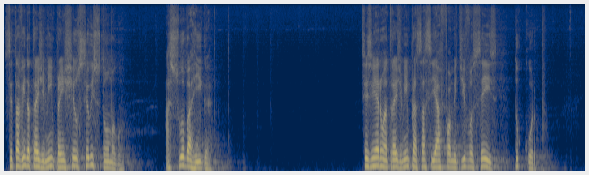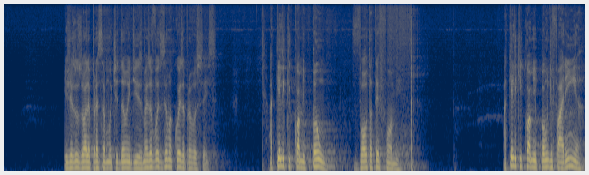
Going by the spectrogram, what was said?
Você está vindo atrás de mim para encher o seu estômago, a sua barriga. Vocês vieram atrás de mim para saciar a fome de vocês do corpo. E Jesus olha para essa multidão e diz: Mas eu vou dizer uma coisa para vocês. Aquele que come pão volta a ter fome. Aquele que come pão de farinha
